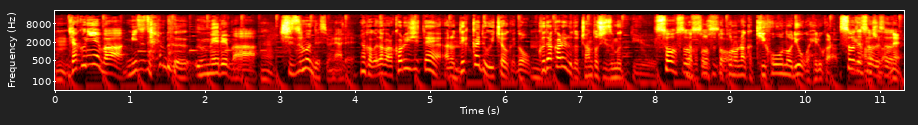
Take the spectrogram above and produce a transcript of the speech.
うん。逆に言えば水全部 埋めればうん。沈むんですよねあれ。なんかだから軽石ってあの、うん。でっかいと浮いちゃうけど、うん。砕かれるとちゃんと沈むっていう。そうそうそうそう。するとこのなんか気泡の量が減るからっていうそうですそうですそうです。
